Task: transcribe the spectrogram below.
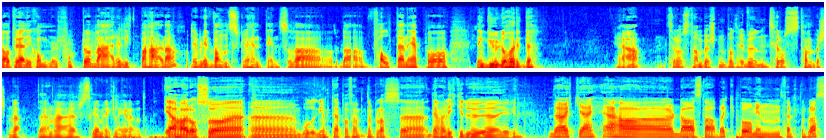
da tror jeg de kommer fort til å være litt på hæla. Det blir vanskelig å hente inn. Så da, da falt jeg ned på den gule horde. ja. Tross tannbørsten på tribunen. Tross tannbørsten, ja. Den er, skremmer ikke lenger, den. vet du. Jeg har også uh, Bodø-Glimt på 15.-plass. Uh, det har ikke du, eh, Jørgen. Det har ikke jeg. Jeg har da Stabæk på min 15.-plass.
